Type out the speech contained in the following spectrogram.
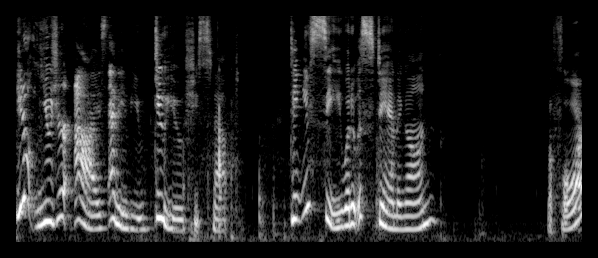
You don't use your eyes, any of you, do you? she snapped. Didn't you see what it was standing on? The floor?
